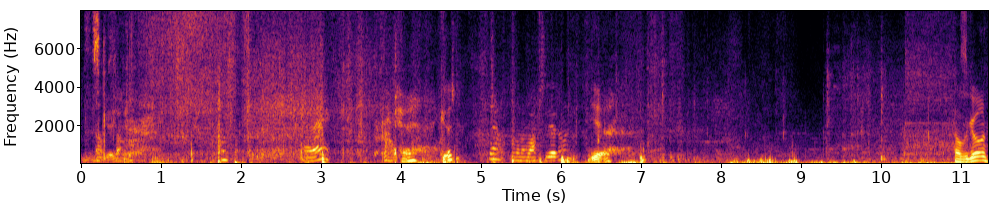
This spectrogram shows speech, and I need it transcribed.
This guy here. All right. Okay, good. Yeah. You wanna watch the other one? Yeah. How's it going?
